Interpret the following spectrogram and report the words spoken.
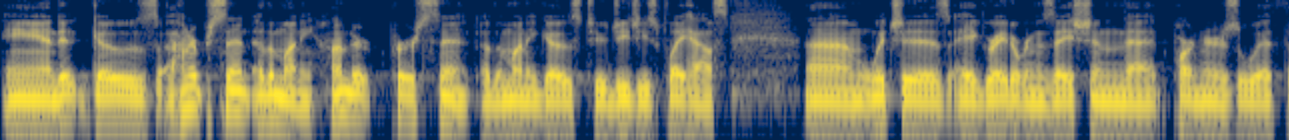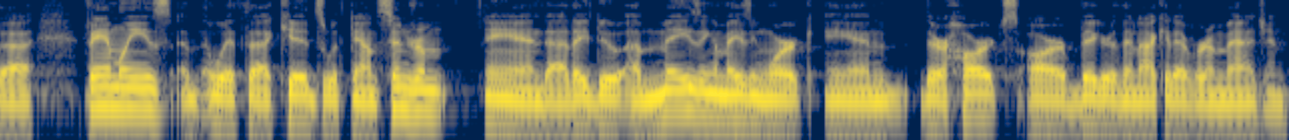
and it goes 100% of the money, 100% of the money goes to Gigi's Playhouse. Um, which is a great organization that partners with uh, families with uh, kids with Down syndrome and uh, they do amazing, amazing work, and their hearts are bigger than I could ever imagine.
